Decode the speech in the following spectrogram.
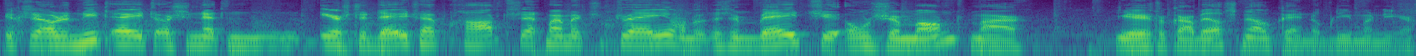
Ik zou het niet eten als je net een eerste date hebt gehad, zeg maar met z'n tweeën. Want dat is een beetje oncharmant, maar je leert elkaar wel snel kennen op die manier.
